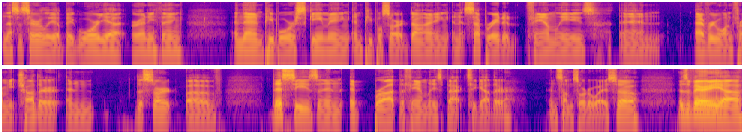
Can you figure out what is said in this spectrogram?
necessarily a big war yet or anything. And then people were scheming and people started dying and it separated families and everyone from each other and the start of this season it brought the families back together in some sort of way so it was a very uh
